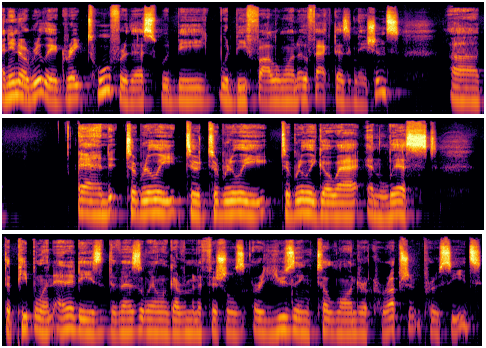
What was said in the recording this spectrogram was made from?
And you know, really, a great tool for this would be would be follow-on OFAC designations. Uh, and to really to, to really to really go at and list the people and entities that the Venezuelan government officials are using to launder corruption proceeds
